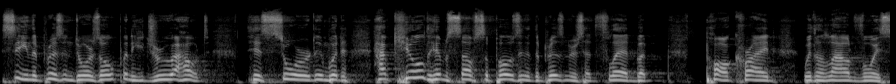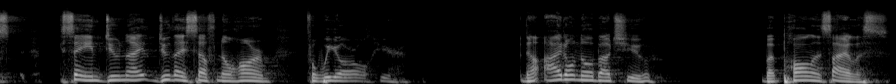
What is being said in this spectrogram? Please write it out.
seeing the prison doors open, he drew out his sword and would have killed himself, supposing that the prisoners had fled. But Paul cried with a loud voice, saying, Do, not, do thyself no harm, for we are all here. Now, I don't know about you, but Paul and Silas,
